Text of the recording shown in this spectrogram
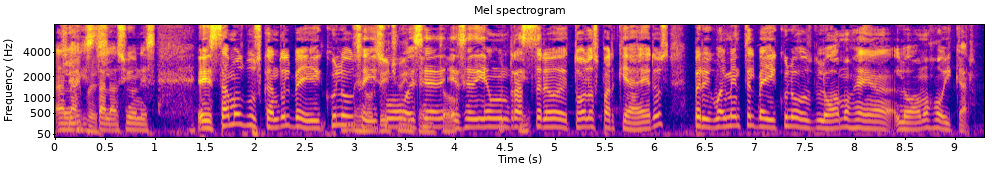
a Sí, las pues. instalaciones. Estamos buscando el vehículo, se hizo dicho, ese, día un rastreo de todos los parqueaderos, pero igualmente el vehículo lo vamos a, lo vamos a ubicar.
